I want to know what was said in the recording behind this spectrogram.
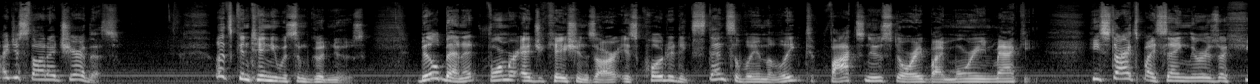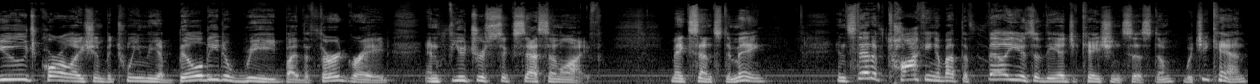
I just thought I'd share this. Let's continue with some good news. Bill Bennett, former education czar, is quoted extensively in the leaked Fox News story by Maureen Mackey. He starts by saying there is a huge correlation between the ability to read by the third grade and future success in life. Makes sense to me. Instead of talking about the failures of the education system, which he can,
